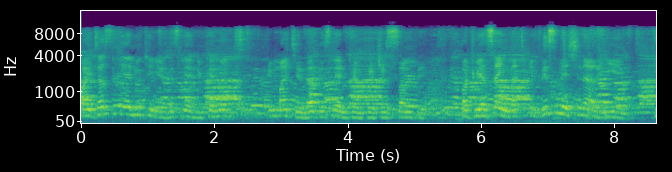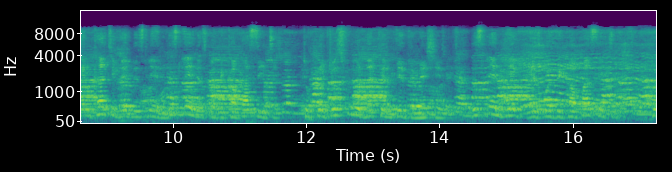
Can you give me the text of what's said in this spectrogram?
By just here looking at this land, you cannot imagine that this land can produce something. But we are saying that if this machinery here can cultivate this land, this land has got the capacity to produce food that can feed the nation. This land here has got the capacity to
